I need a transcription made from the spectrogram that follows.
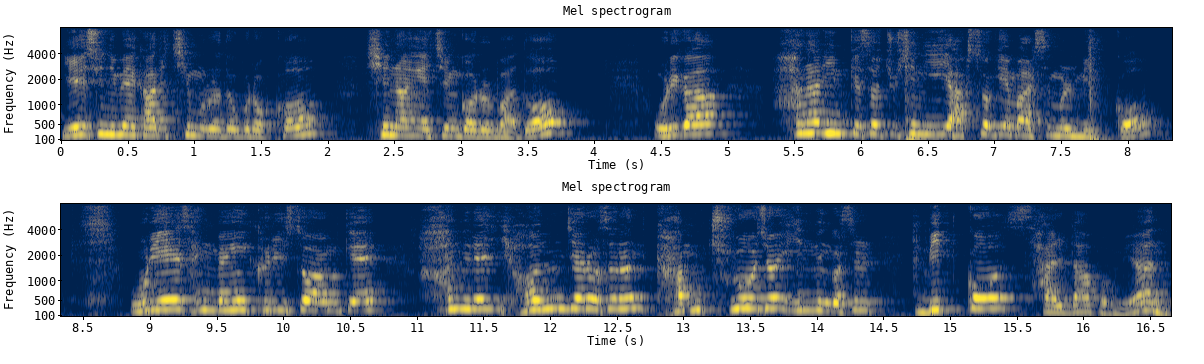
예수님의 가르침으로도 그렇고 신앙의 증거를 봐도 우리가 하나님께서 주신 이 약속의 말씀을 믿고 우리의 생명이 그리스도와 함께 하늘의 현재로서는 감추어져 있는 것을 믿고 살다 보면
